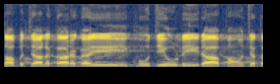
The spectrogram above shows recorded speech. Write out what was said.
ਤਬ ਚਲ ਕਰ ਗਈ ਖੋਜੀ ਉਡੀਰਾ ਪਹੁੰਚਤ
